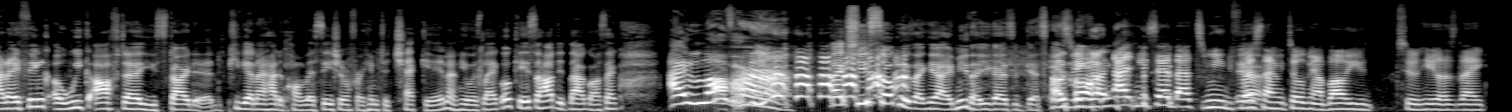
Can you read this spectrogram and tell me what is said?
And I think a week after you started, PD and I had a conversation for him to check in, and he was like, "Okay, so how did that go?" I was like, "I love her. like she's so cool." He's like, "Yeah, I knew that you guys would get because, along." and he said that to me the Yeah. first time he told me about you too. He was like,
